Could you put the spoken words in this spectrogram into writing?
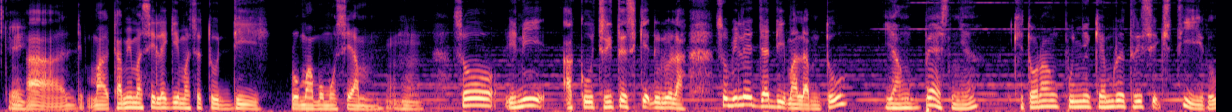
Okay. Ah, di- ma- kami masih lagi masa tu di rumah Bomusiam. Mhm. So ini aku cerita sikit dululah. So bila jadi malam tu yang bestnya kita orang punya kamera 360 tu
